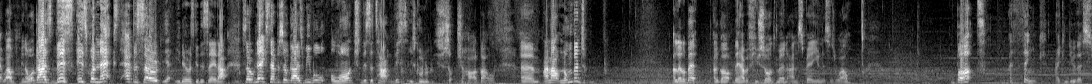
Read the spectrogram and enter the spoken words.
Alright, well, you know what, guys? This is for next episode. Yeah, you knew I was going to say that. So, next episode, guys, we will launch this attack. This is going to be such a hard battle. Um, I'm outnumbered a little bit. I got. They have a few swordsmen and spear units as well. But I think I can do this.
